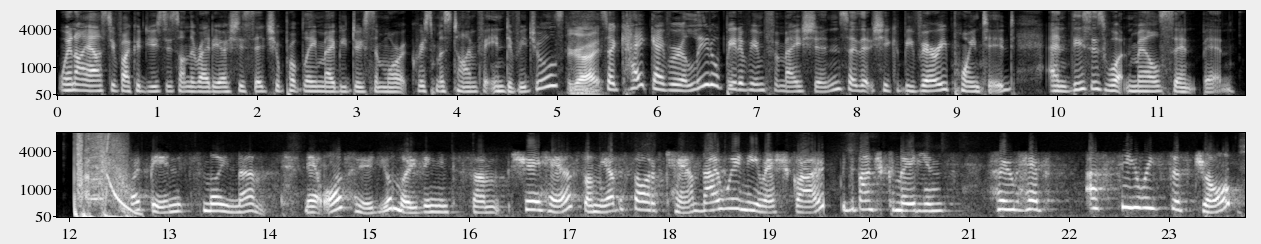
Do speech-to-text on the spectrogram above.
when I asked if I could use this on the radio, she said she'll probably maybe do some more at Christmas time for individuals. Okay. So Kate gave her a little bit of information so that she could be very pointed. And this is what Mel sent Ben. Hi Ben, it's me, Mum. Now I've heard you're moving into some share house on the other side of town, nowhere near Ashgrove, with a bunch of comedians who have a series of jobs.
